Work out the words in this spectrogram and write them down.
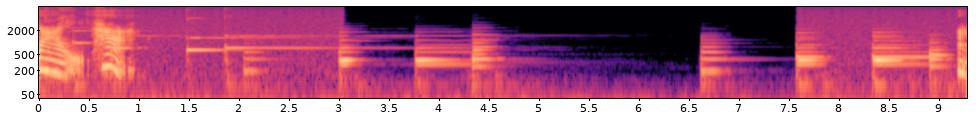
ไก่ค่ะ อะ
